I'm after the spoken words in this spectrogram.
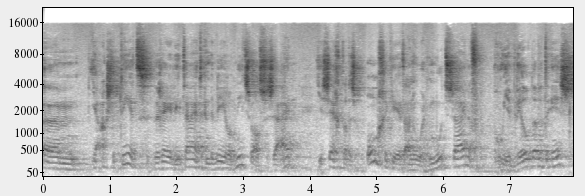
Um, je accepteert de realiteit en de wereld niet zoals ze zijn. Je zegt dat is omgekeerd aan hoe het moet zijn of hoe je wil dat het is.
